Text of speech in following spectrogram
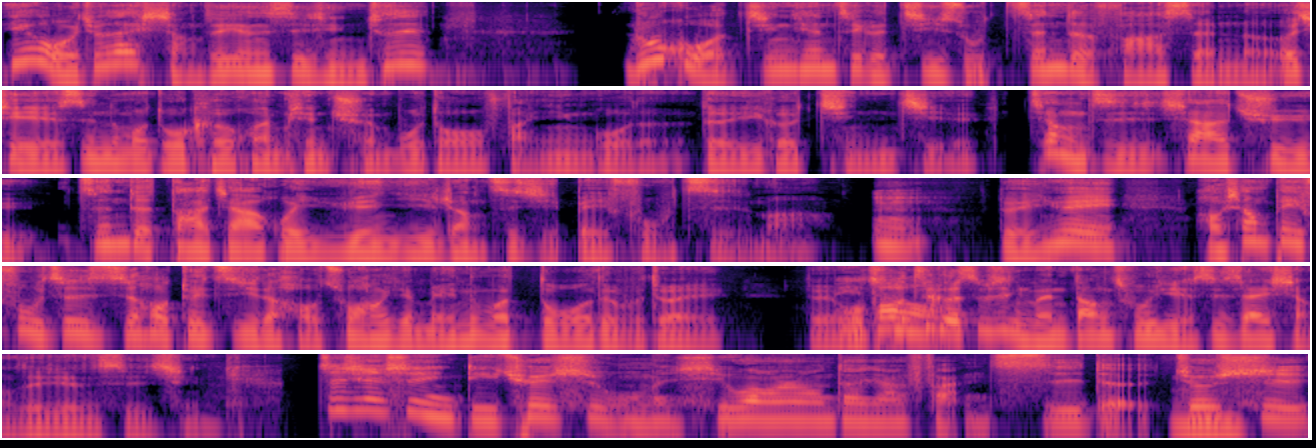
因为我就在想这件事情，就是如果今天这个技术真的发生了，而且也是那么多科幻片全部都反映过的的一个情节，这样子下去，真的大家会愿意让自己被复制吗？嗯。对，因为好像被复制之后，对自己的好处好像也没那么多，对不对？对，我不知道这个是不是你们当初也是在想这件事情。这件事情的确是我们希望让大家反思的，就是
